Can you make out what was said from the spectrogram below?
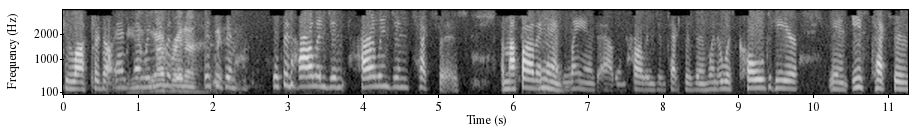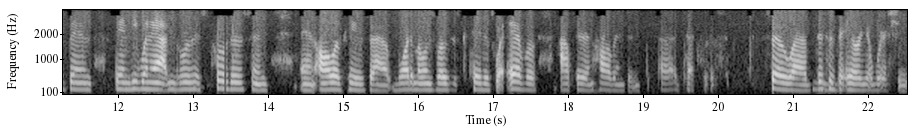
she lost her daughter. And, You and know, remember, Barbara, this, this is in this is in Harlingen, Harlingen, Texas. And my father had Hmm. land out in Harlingen, Texas. And when it was cold here in East Texas, then then he went out and grew his produce and and all of his uh, watermelons, roses, potatoes, whatever, out there in Harlingen, uh, Texas. So uh, this is the area where she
